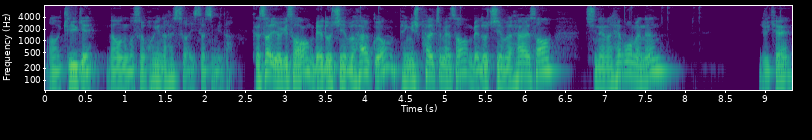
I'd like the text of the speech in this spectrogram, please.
어, 길게 나오는 것을 확인을 할 수가 있었습니다. 그래서 여기서 매도 진입을 하였고요. 168점에서 매도 진입을 하여서 진행을 해보면은 이렇게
